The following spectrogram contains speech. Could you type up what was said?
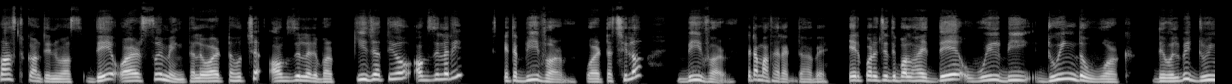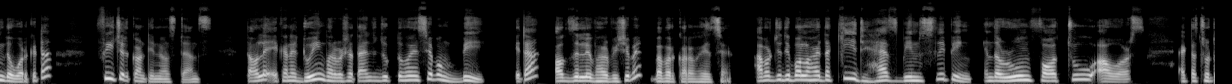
past continuous they were swimming তাহলে ওয়ার্ডটা হচ্ছে অক্সিলারি ভার্ব কি জাতীয় অক্সিলারি এটা বি ভার্ব ওয়ার্ডটা ছিল বি ভার্ব এটা মাথায় রাখতে হবে। এরপরে যদি বলা হয় they will be doing the work they will be doing the work এটা ফিউচার কন্টিনিউয়াস টেন্স তাহলে এখানে ডুইং ভার্বের সাথে আইনজি যুক্ত হয়েছে এবং বি এটা অক্সিলারি ভার্ব হিসেবে ব্যবহার করা হয়েছে। আবার যদি বলা হয় the kid has been sleeping in the room for two hours একটা ছোট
